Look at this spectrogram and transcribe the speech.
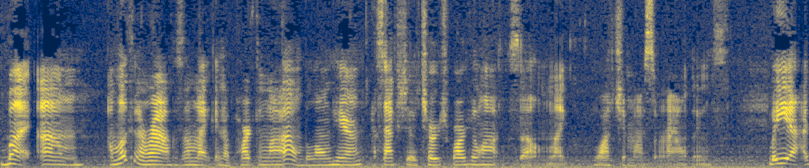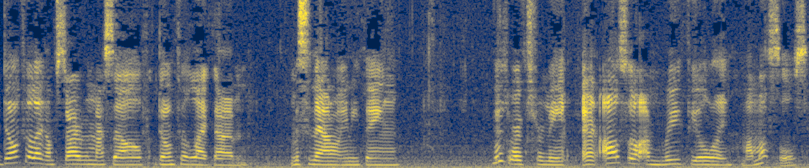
But um i'm looking around because i'm like in a parking lot. I don't belong here. It's actually a church parking lot so i'm like watching my surroundings. But yeah, I don't feel like I'm starving myself. Don't feel like I'm missing out on anything. This works for me. And also, I'm refueling my muscles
